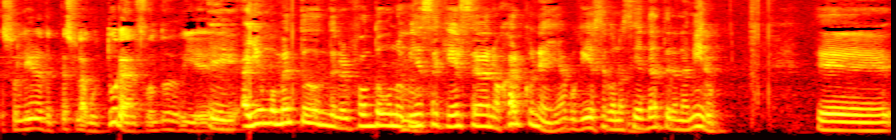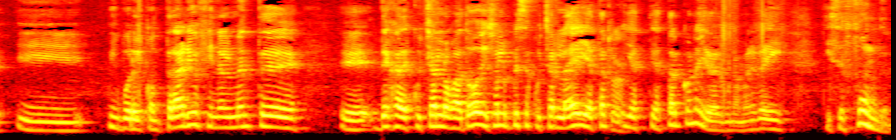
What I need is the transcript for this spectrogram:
son libres del peso de la cultura, en el fondo. Eh, eh, hay un momento donde en el fondo uno mm. piensa que él se va a enojar con ella, porque ellos se conocían de antes, eran amigos. Eh, y, y, por el contrario, finalmente deja de escucharlos a todos y solo empieza a escucharla a ella y a estar, y a, estar con ella de alguna manera y, y se funden.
